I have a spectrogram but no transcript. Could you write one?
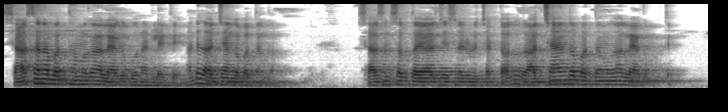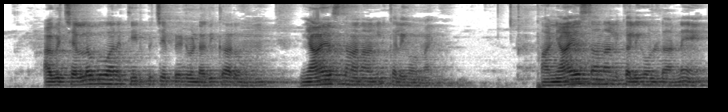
శాసనబద్ధముగా లేకపోయినట్లయితే అంటే రాజ్యాంగబద్ధంగా. శాసనసభ తయారు చేసినటువంటి చట్టాలు రాజ్యాంగబద్ధముగా లేకపోతే అవి చెల్లవు అని తీర్పు చెప్పేటువంటి అధికారం న్యాయస్థానాన్ని కలిగి ఉన్నాయి. ఆ న్యాయస్థానాన్ని కలిగి ఉండడాన్నే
